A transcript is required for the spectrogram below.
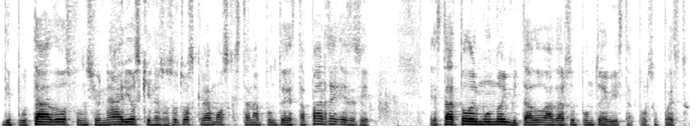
diputados, funcionarios, quienes nosotros creamos que están a punto de destaparse, es decir, está todo el mundo invitado a dar su punto de vista, por supuesto.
